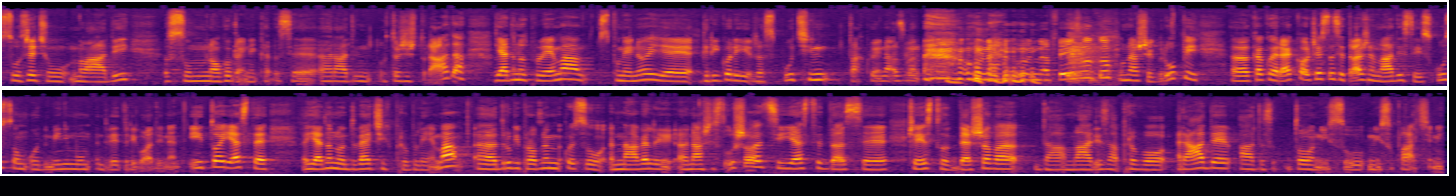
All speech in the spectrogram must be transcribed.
susreću mladi su mnogobrojni kada se radi u tržištu rada. Jedan od problema spomenuo je Grigori Raspućin, tako je nazvan na, na Facebooku, u našoj grupi. Kako je rekao, često se traže mladi sa iskustvom od minimum 2-3 godine. I to jeste jedan od većih problema. Drugi problem koji su naveli naši slušalci jeste da se često dešava da mladi zapravo rade, a da to nisu, nisu plaćeni.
